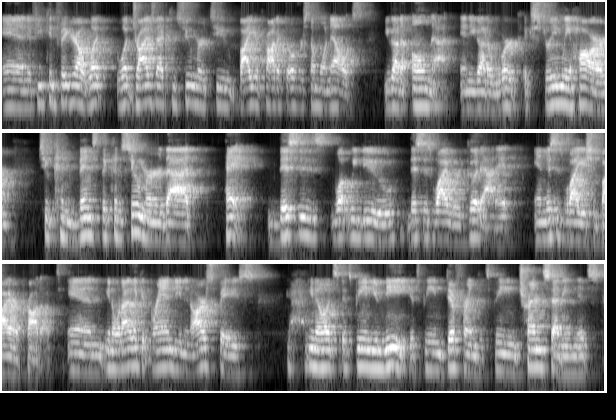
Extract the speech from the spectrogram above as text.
And if you can figure out what, what drives that consumer to buy your product over someone else, you got to own that and you got to work extremely hard to convince the consumer that, hey, this is what we do, this is why we're good at it, and this is why you should buy our product. And you know, when I look at branding in our space, you know, it's it's being unique, it's being different, it's being trend setting, it's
